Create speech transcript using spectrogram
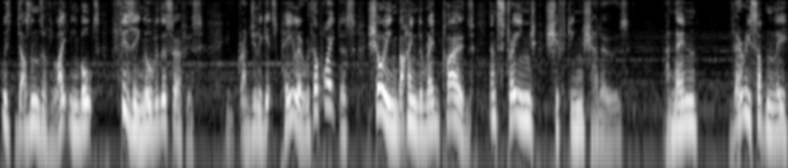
with dozens of lightning bolts fizzing over the surface. It gradually gets paler with a whiteness showing behind the red clouds and strange shifting shadows. And then, very suddenly,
